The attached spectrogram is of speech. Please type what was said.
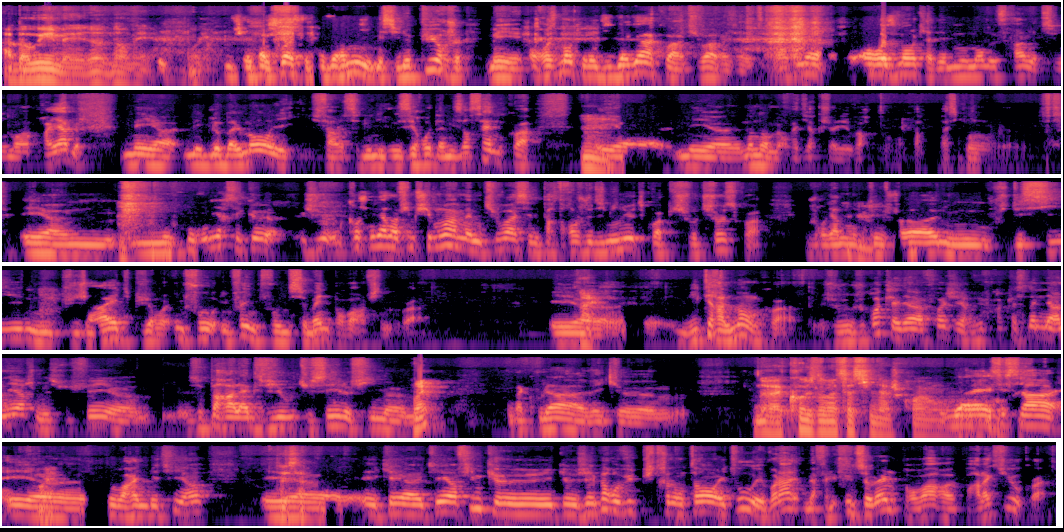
Ah bah oui, mais non, non, mais oui. je pas le choix, c'était vernis, mais c'est une purge. Mais heureusement qu'il a Lady Gaga, quoi, tu vois. Heureusement qu'il y a des moments de fringue absolument incroyables, mais, euh, mais globalement, c'est le niveau zéro de la mise en scène, quoi. Mm. Et, euh, mais euh, non, non, mais on va dire que j'allais le voir pour, par passion. euh. Et euh, ce que je veux dire, c'est que je- quand je regarde un film chez moi, même, tu vois, c'est par tranche de 10 minutes, quoi, puis je fais autre chose, quoi. Je regarde mon Mhm. téléphone, ou je dessine, ou puis j'arrête, puis il me faut, il me faut, il me faut une semaine pour voir un film, quoi. Et Ouais. euh, littéralement, quoi. Je, je crois que la dernière fois, j'ai revu, je crois que la semaine dernière, je me suis fait euh, The Parallax View, tu sais, le film euh, Ouais. Bakula avec. De la cause d'un assassinat, je crois. Ouais, c'est ça. Et euh, Warren Beatty, hein. Et, ça. Euh, et qui, est, qui est un film que, que je n'avais pas revu depuis très longtemps et tout. Et voilà, il m'a fallu une semaine pour voir euh, Parallax View, quoi.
